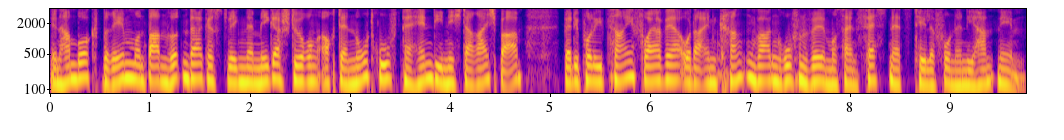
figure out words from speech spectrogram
In Hamburg, Bremen und Baden-Württemberg ist wegen der Megastörung auch der Notruf per Handy nicht erreichbar. Wer die Polizei, Feuerwehr oder einen Krankenwagen rufen will, muss ein Festnetztelefon in die Hand nehmen.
